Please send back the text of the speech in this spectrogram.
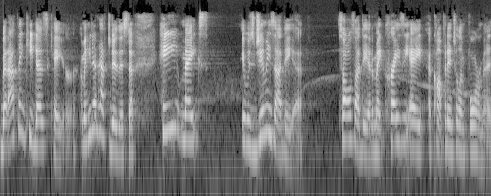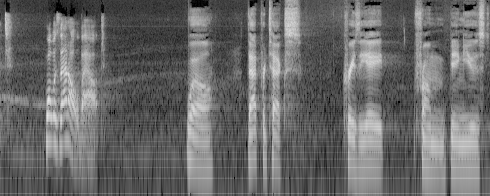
But I think he does care. I mean, he doesn't have to do this stuff. He makes it was Jimmy's idea, Saul's idea to make Crazy Eight a confidential informant. What was that all about? Well, that protects Crazy Eight from being used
